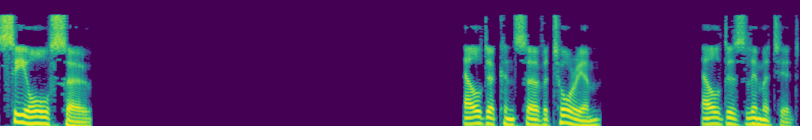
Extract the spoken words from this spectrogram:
See also. Elder Conservatorium Elders Limited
